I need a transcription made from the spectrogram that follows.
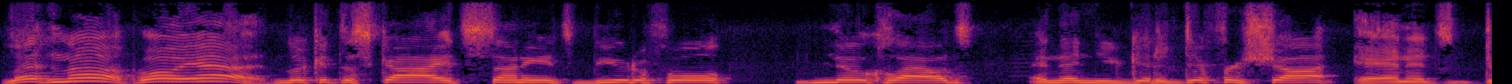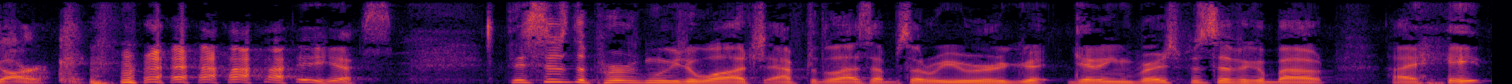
letting up. Oh yeah, look at the sky. It's sunny. It's beautiful. No clouds. And then you get a different shot, and it's dark. yes. This is the perfect movie to watch after the last episode where you were getting very specific about I hate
